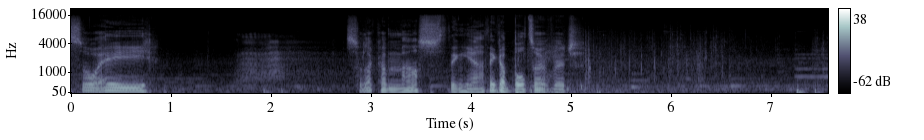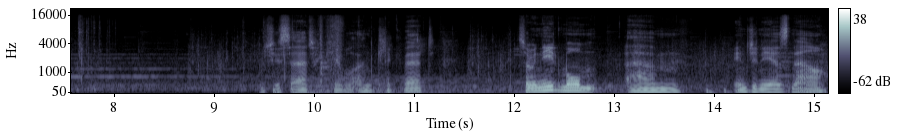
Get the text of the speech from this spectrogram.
Saw a... Saw like a mouse thing here. I think I built over it. Which is sad. Okay, we'll unclick that. So we need more um, engineers now.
